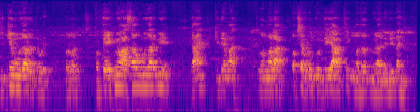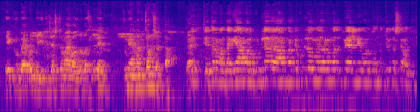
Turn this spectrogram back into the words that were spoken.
जितके उमेदवार होते तेवढे. बरोबर? फक्त एकमेव असा उमेदवार मी आहे. काय? की ते मा मला पक्षाकडून कोणतीही आर्थिक मदत मिळालेली नाही. एक रुपया पण नाही जस्ट माझ्या बाजूला बसलेले आहेत. तुम्ही यांना विचारू शकता. काय ते तर म्हणता की आम्हाला कुठल्या आम- आमच्या कुठल्या उमेदवाराला मदत मिळाली नाही वरतून तुम्ही कसं काय म्हणता?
